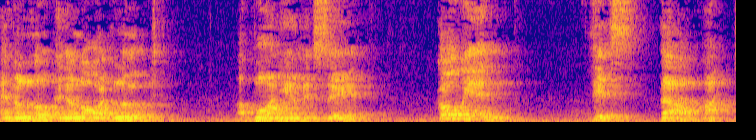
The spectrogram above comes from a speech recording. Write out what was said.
And the, Lord, and the Lord looked upon him and said, Go in this thou might,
